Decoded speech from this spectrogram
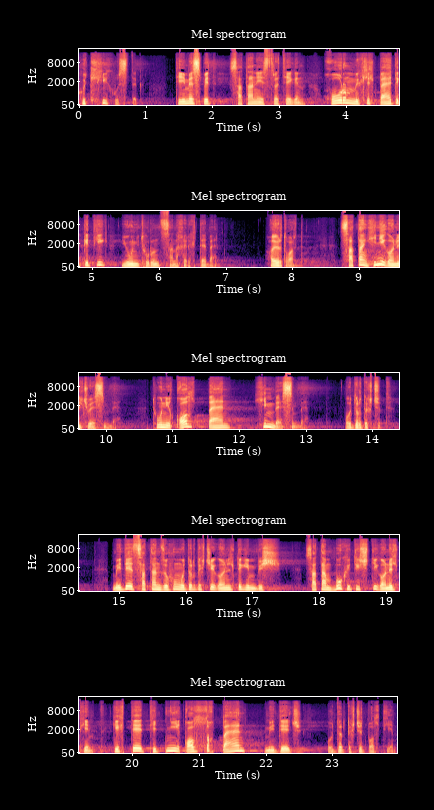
хөтлөхийг хүсдэг. Тиймээс бид сатаны стратеги нь хуурам мэхлэлт байдаг гэдгийг юуны түрүүнд санах хэрэгтэй байна. Хоёрдугаарт сатан хэнийг онилж байсан бэ? Түүний гол байн хэн байсан бэ? Өдөрдөгчд. Мэдээд сатан зөвхөн өдөрдөгчийг онилдог юм биш Сатан бүх итгэгчдийг онилдог юм. Гэхдээ тэдний голлох байна мэдээж өдөрдөгчд болдго юм.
